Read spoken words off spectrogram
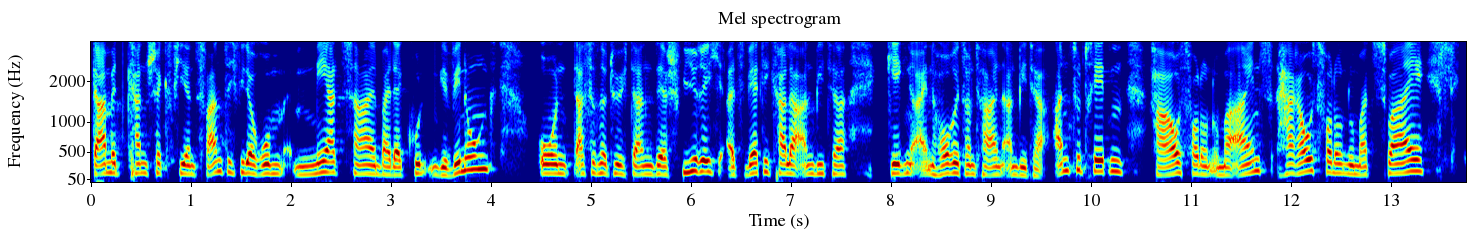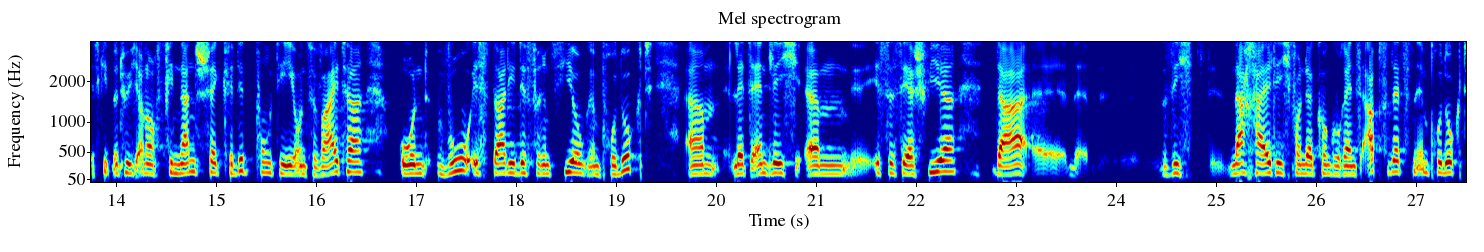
Damit kann Check24 wiederum mehr zahlen bei der Kundengewinnung und das ist natürlich dann sehr schwierig, als vertikaler Anbieter gegen einen horizontalen Anbieter anzutreten. Herausforderung Nummer eins. Herausforderung Nummer zwei. Es gibt natürlich auch noch Finanzcheck, Kredit.de und so weiter. Und wo ist da die Differenzierung im Produkt? Ähm, letztendlich ähm, ist es sehr schwer, da äh, sich nachhaltig von der Konkurrenz abzusetzen im Produkt.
